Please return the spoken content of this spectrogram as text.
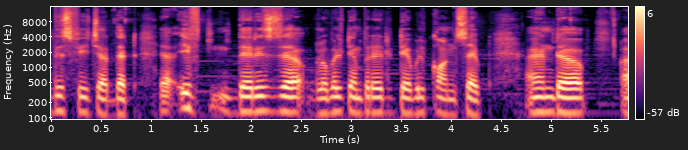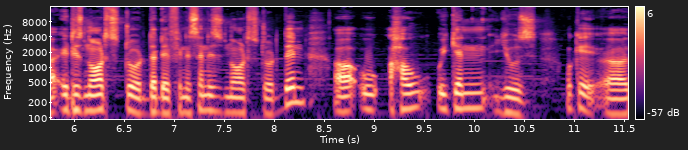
this feature that uh, if there is a global temporary table concept and uh, uh it is not stored, the definition is not stored, then uh, how we can use okay uh,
